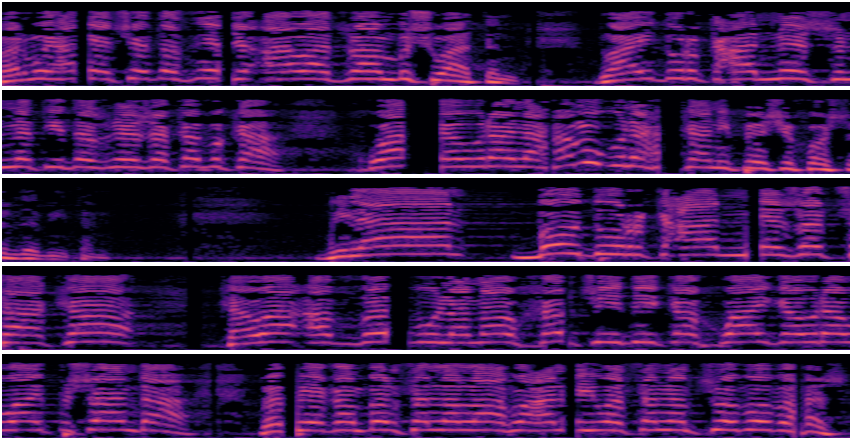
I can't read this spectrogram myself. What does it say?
فرمووی هەیە چێ دەستنێژە ئاوا جوان بشواتن. دوای دوورکعان نوێ سنەتی دەستنێژەکە بکە. خوا گەورە لە هەموو گونەهەکانی پێشی خۆشتر دەبیتن. بلال بۆ دوورکعان نێژە چاکە کەوا ئەفضل بوو لە ناو خەرچی دیکە خوای گەورە وای پیشاندا بە پێغەمبەر صلی الله عليه وسلم چوە بۆ بەهشت؟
